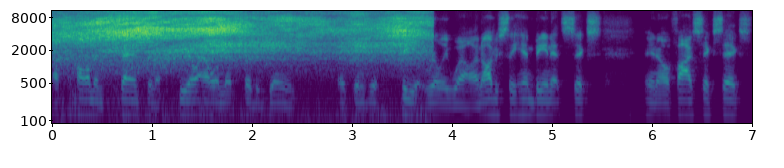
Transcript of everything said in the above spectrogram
a common sense and a feel element for the game. They can just see it really well. And obviously, him being at six, you know, five, six, six,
